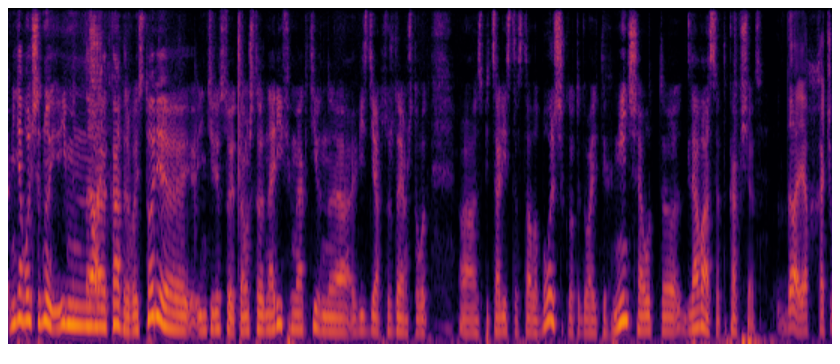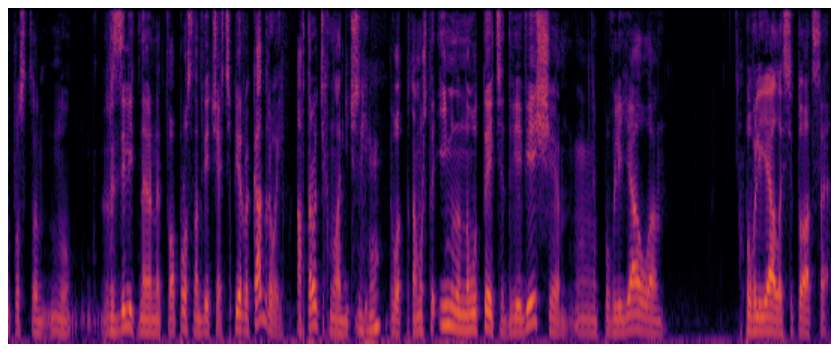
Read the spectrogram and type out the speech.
Меня больше, ну, именно да. кадровая история интересует, потому что на рифе мы активно везде обсуждаем, что вот э, специалистов стало больше, кто-то говорит их меньше, а вот э, для вас это как сейчас? Да, я хочу просто ну, разделить, наверное, этот вопрос на две части. Первый кадровый, а второй технологический. Угу. Вот, потому что именно на вот эти две вещи повлияла, повлияла ситуация.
